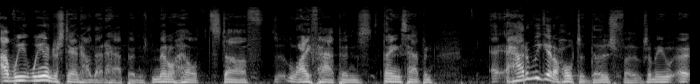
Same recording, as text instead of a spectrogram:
I, we we understand how that happens. Mental health stuff, life happens, things happen. Uh, How do we get a hold of those folks? I mean, uh,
